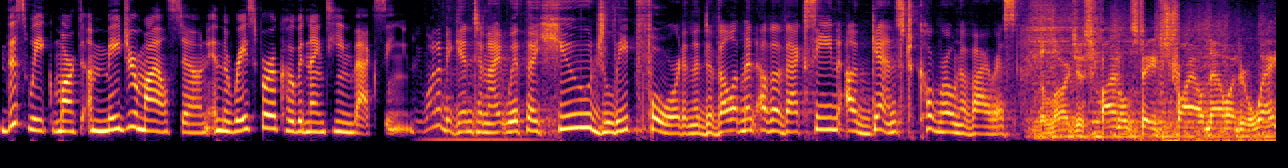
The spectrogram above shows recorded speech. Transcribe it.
This week marked a major milestone in the race for a COVID 19 vaccine. We want to begin tonight with a huge leap forward in the development of a vaccine against coronavirus. The largest final stage trial now underway.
